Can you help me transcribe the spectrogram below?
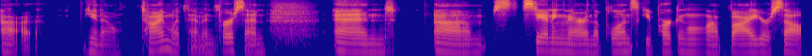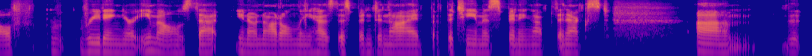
uh, you know time with him in person, and um, standing there in the Polunsky parking lot by yourself, r- reading your emails that you know not only has this been denied, but the team is spinning up the next um, the,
